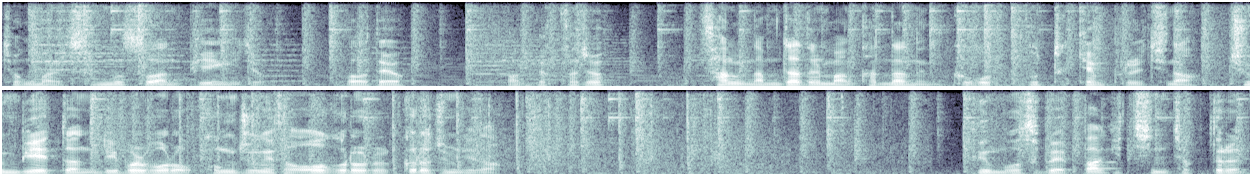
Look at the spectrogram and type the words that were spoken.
정말 스무스한 비행이죠 어때요? 완벽하죠? 상 남자들만 간다는 그곳 부트캠프를 지나 준비했던 리볼버로 공중에서 어그로를 끌어줍니다 그 모습에 빠기친 적들은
